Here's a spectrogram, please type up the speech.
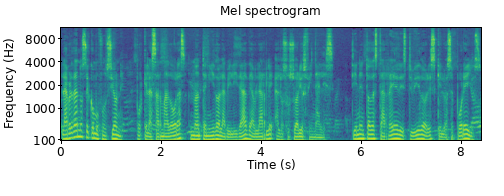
La verdad no sé cómo funcione, porque las armadoras no han tenido la habilidad de hablarle a los usuarios finales. Tienen toda esta red de distribuidores que lo hace por ellos,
